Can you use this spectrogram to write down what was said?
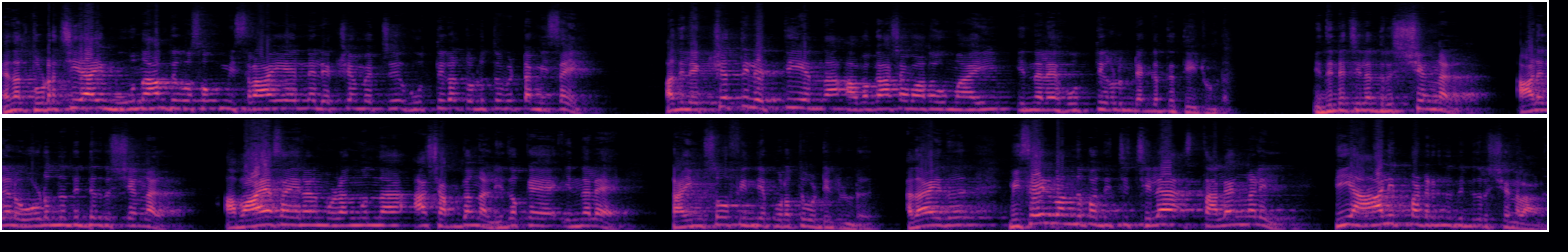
എന്നാൽ തുടർച്ചയായി മൂന്നാം ദിവസവും ഇസ്രായേലിനെ ലക്ഷ്യം വെച്ച് ഹൂത്തികൾ തൊടുത്തുവിട്ട മിസൈൽ അത് ലക്ഷ്യത്തിലെത്തി എന്ന അവകാശവാദവുമായി ഇന്നലെ ഹുത്തികളും രംഗത്തെത്തിയിട്ടുണ്ട്. ഇതിന്റെ ചില ദൃശ്യങ്ങൾ ആളുകൾ ഓടുന്നതിന്റെ ദൃശ്യങ്ങൾ അപായ സൈലൻ മുഴങ്ങുന്ന ആ ശബ്ദങ്ങൾ ഇതൊക്കെ ഇന്നലെ ടൈംസ് ഓഫ് ഇന്ത്യ പുറത്തുവിട്ടിട്ടുണ്ട്. അതായത് മിസൈൽ വന്ന് പതിച്ച് ചില സ്ഥലങ്ങളിൽ തീ ആളിപ്പടരുന്നതിന്റെ ദൃശ്യങ്ങളാണ്.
